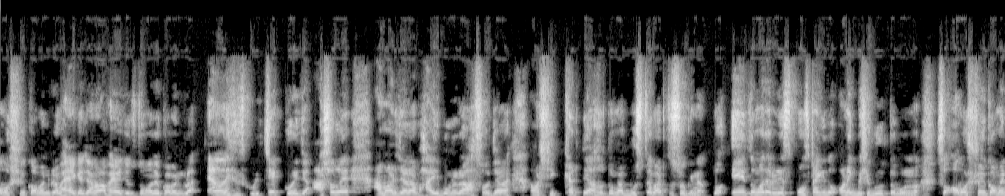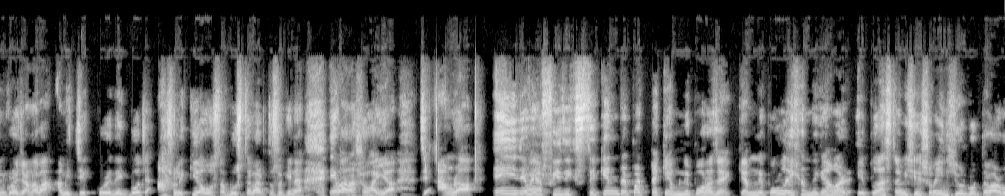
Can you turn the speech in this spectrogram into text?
অবশ্যই কমেন্ট করে ভাইকে জানাও। ভাইয়া যদি তোমাদের কমেন্টগুলো অ্যানালাইসিস করি চেক করি যে আসলে আমার যারা ভাই বোনেরা আসো যারা আমার শিক্ষার্থী আসো তোমরা বুঝতে পারতেছো কিনা? তো এই তোমাদের রেসপন্সটা কিন্তু অনেক বেশি গুরুত্বপূর্ণ। সো অবশ্যই কমেন্ট করে জানাবা, আমি চেক করে দেখব যে আসলে কি অবস্থা, বুঝতে পারতেছো কিনা? এবার আসো ভাইয়া, যে আমরা এই যে ভাইয়া ফিজিক্স সেকেন্ড পেপারটা কেমনে পড়া যায়? কেমনে পড়লে এখান থেকে আমার এ প্লাসটা আমি শেষ সময় ইনশিওর করতে পারব?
